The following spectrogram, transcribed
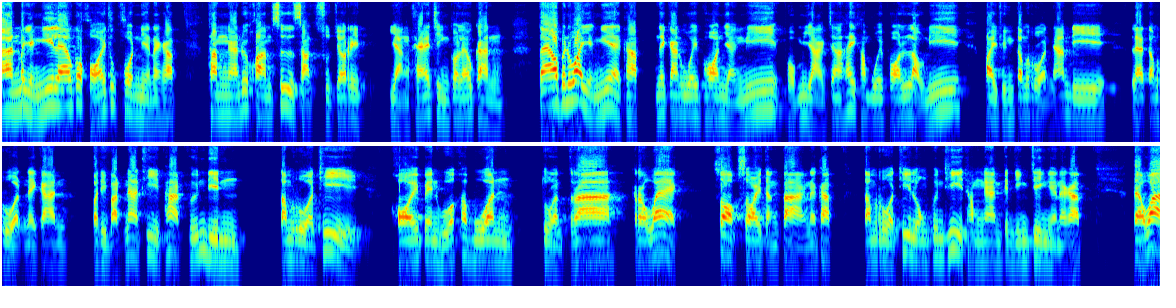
อ่านมาอย่างนี้แล้วก็ขอให้ทุกคนเนี่ยนะครับทำงานด้วยความซื่อสัตย์สุจริต อย่างแท้จริงก็แล้วกัน แต่เอาเป็นว่าอย่างนี้ครับในการอวยพรอย่างนี้ ผมอยากจะให้คำอวยพรเหล่านี้ไปถึงตำรวจน้ำดี และตำรวจในการปฏิบัติหน้าที่ภาคพื้นดินตำรวจที่คอยเป็นหัวขบวน ตรวจตราระแวก ซอกซอยต่างๆนะครับตำรวจที่ลงพื้นที่ทำงานกันจริงๆนะครับ แต่ว่า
